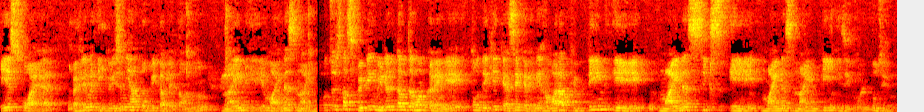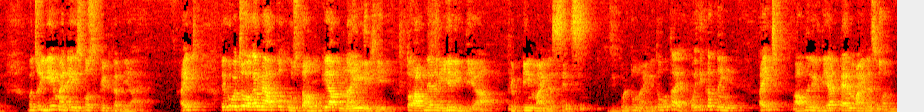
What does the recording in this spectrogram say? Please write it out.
ए स्क्वायर पहले मैं इक्वेशन यहाँ कॉपी कर लेता हूँ। नाइन ए माइनस नाइन बच्चों, इसका स्प्लिटिंग मिडिल टर्म जब हम करेंगे तो देखिए कैसे करेंगे? हमारा fifteen A minus six A minus ninety is equal to zero बच्चों ये मैंने इसको स्प्लिट कर दिया है राइट देखो बच्चों अगर मैं आपको पूछता हूँ कि आप नाइन लिखिए तो आपने अगर ये लिख दिया fifteen minus six equal to nine तो होता है कोई दिक्कत नहीं है राइट आपने लिख दिया टेन माइनस वन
